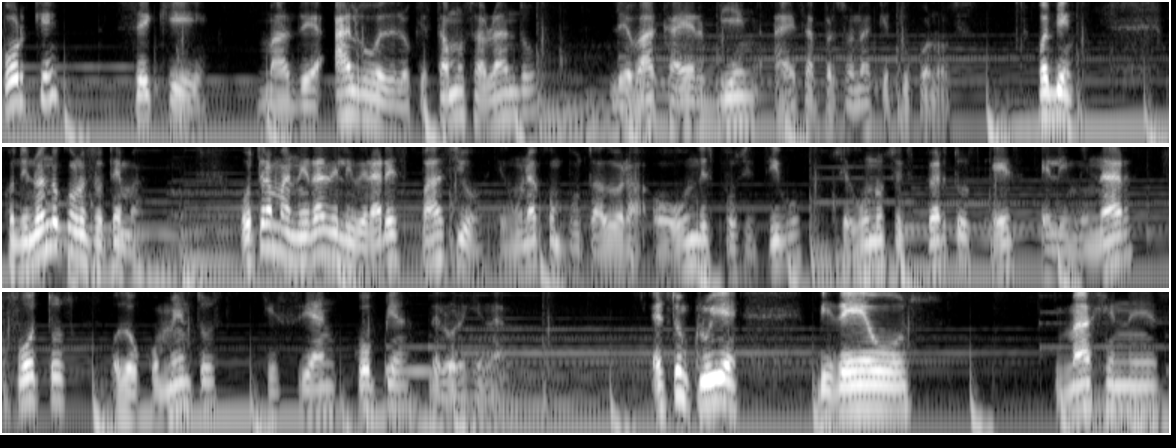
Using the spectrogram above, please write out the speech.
Porque sé que más de algo de lo que estamos hablando le va a caer bien a esa persona que tú conoces. Pues bien, continuando con nuestro tema, otra manera de liberar espacio en una computadora o un dispositivo, según los expertos, es eliminar fotos o documentos que sean copia del original. Esto incluye videos, imágenes,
